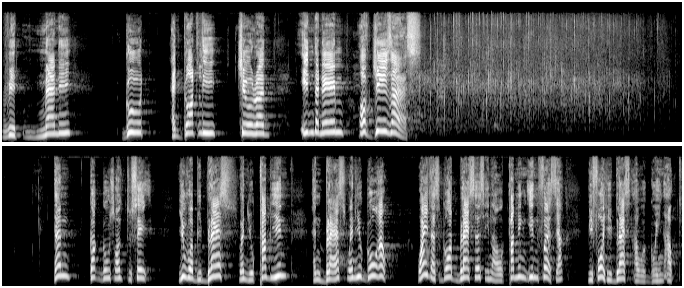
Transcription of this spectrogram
with many good and godly children in the name of Jesus. Then God goes on to say, You will be blessed when you come in and blessed when you go out. Why does God bless us in our coming in first, yeah? Before He bless our going out?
